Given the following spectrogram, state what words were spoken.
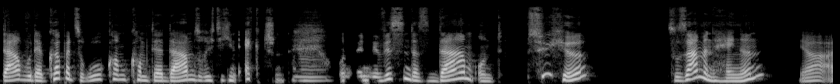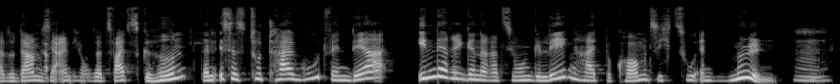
da, wo der Körper zur Ruhe kommt, kommt der Darm so richtig in Action. Mhm. Und wenn wir wissen, dass Darm und Psyche zusammenhängen, ja, also Darm ist ja eigentlich unser zweites Gehirn, dann ist es total gut, wenn der in der Regeneration Gelegenheit bekommt, sich zu entmüllen. Mhm.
